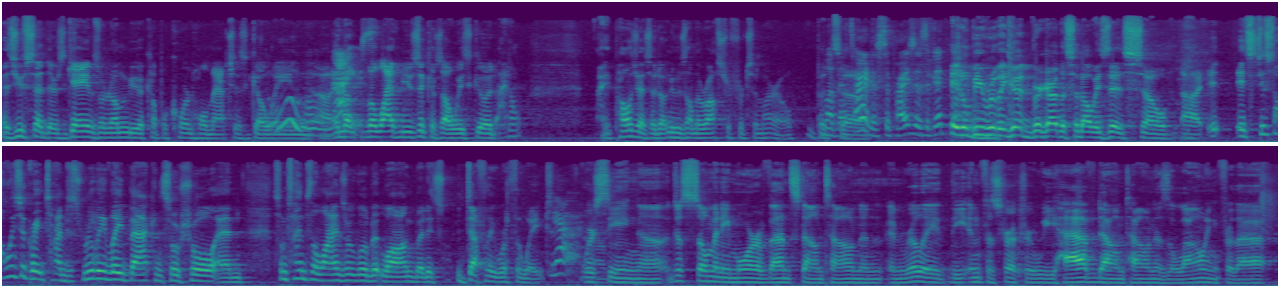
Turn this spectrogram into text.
as you said, there's games. There'll normally be a couple cornhole matches going, Ooh, and nice. the, the live music is always good. I don't. I apologize. I don't know who's on the roster for tomorrow, but well, that's uh, all right. A surprise is a good thing. It'll be really good, regardless. It always is. So uh, it, it's just always a great time, just really laid back and social. And sometimes the lines are a little bit long, but it's definitely worth the wait. yeah. We're seeing uh, just so many more events downtown, and, and really the infrastructure we have downtown is allowing for that.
